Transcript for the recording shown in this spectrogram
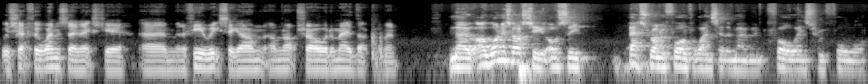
with Sheffield Wednesday next year. Um, and a few weeks ago, I'm, I'm, not sure I would have made that comment. No, I wanted to ask you. Obviously, best run of form for Wednesday at the moment. Four wins from four,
